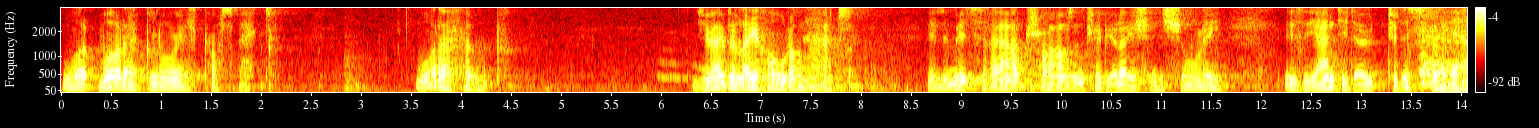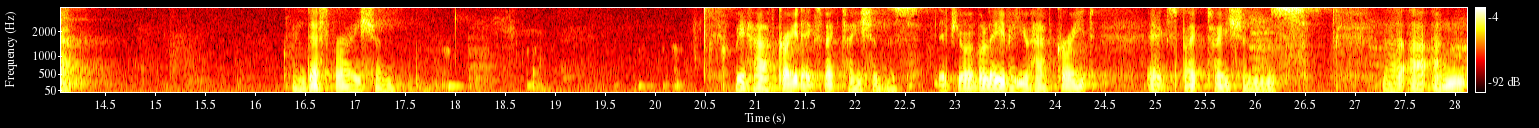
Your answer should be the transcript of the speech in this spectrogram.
What, what a glorious prospect. What a hope. Do you have to lay hold on that in the midst of our trials and tribulations, surely? is the antidote to despair and desperation. We have great expectations. If you're a believer, you have great expectations. Uh, and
